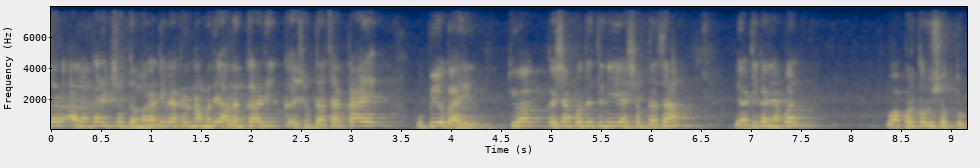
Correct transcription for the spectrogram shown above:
तर अलंकारिक शब्द मराठी व्याकरणामध्ये अलंकारिक शब्दाचा काय उपयोग आहे किंवा कशा पद्धतीने या शब्दाचा या ठिकाणी आपण वापर करू शकतो?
